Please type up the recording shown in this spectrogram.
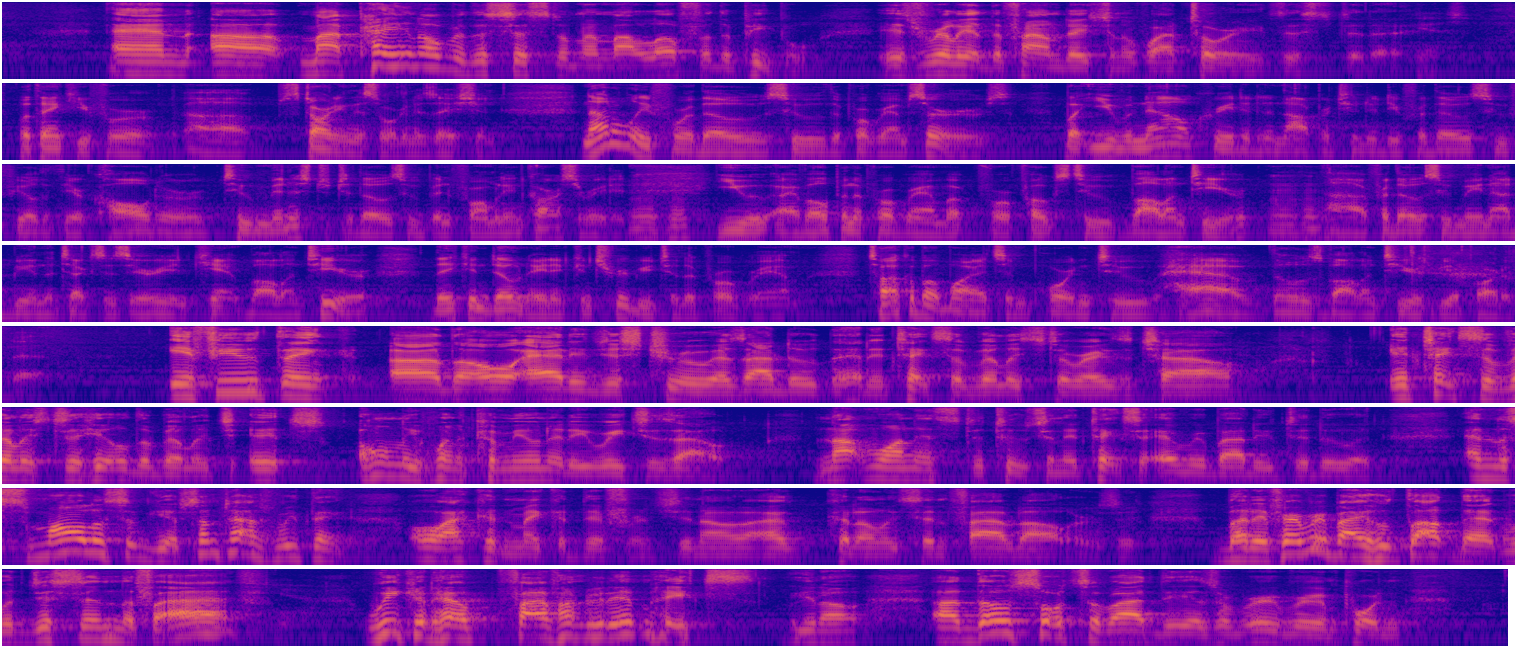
And uh, my pain over the system and my love for the people is really at the foundation of why TORI exists today. Yes. Well, thank you for uh, starting this organization. Not only for those who the program serves, but you've now created an opportunity for those who feel that they're called or to minister to those who've been formerly incarcerated. You have opened the program up for folks to volunteer. Uh, for those who may not be in the Texas area and can't volunteer, they can donate and contribute to the program. Talk about why it's important to have those volunteers be a part of that. If you think uh, the old adage is true, as I do, that it takes a village to raise a child, it takes a village to heal the village. It's only when a community reaches out, not one institution. It takes everybody to do it. And the smallest of gifts, sometimes we think, oh, I couldn't make a difference. You know, I could only send $5. But if everybody who thought that would just send the five, we could help 500 inmates. You know, uh, those sorts of ideas are very, very important.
